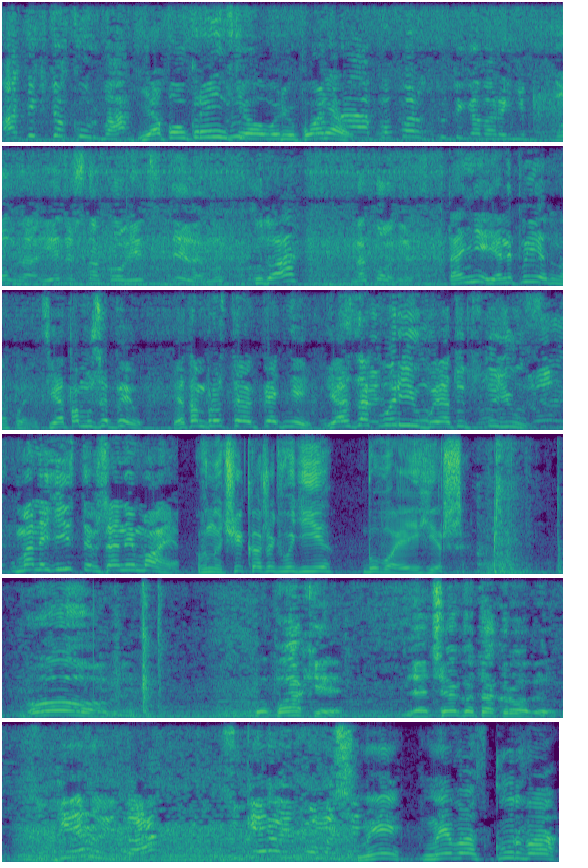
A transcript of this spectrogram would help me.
A ty kto kurwa? я по-українськи говорю, A po polsku ty gawary nie... Dobra, jedziesz na koniec, tyle, no Куди? na koniec. Та ні, я не поїду на конець. Я там уже бив. Я там просто 5 днів. Я захворів, бо я тут стою. У мене їсти вже немає. Вночі кажуть водії, буває і гірше. О, хлопаки, для чого так робив? Kieruj, tak? Ми, ми вас, курва,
